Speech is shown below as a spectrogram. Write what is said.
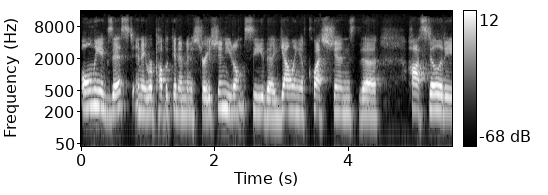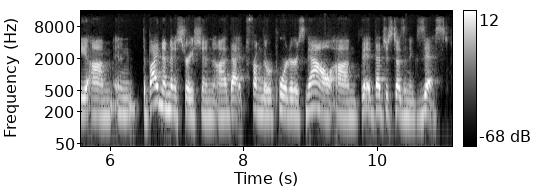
only exist in a Republican administration. You don't see the yelling of questions, the hostility um, in the Biden administration uh, that from the reporters now um, th- that just doesn't exist.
